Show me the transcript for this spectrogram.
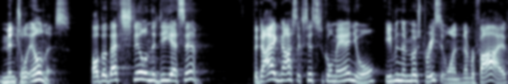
mental illness. Although that's still in the DSM. The Diagnostic Statistical Manual, even the most recent one, number five,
